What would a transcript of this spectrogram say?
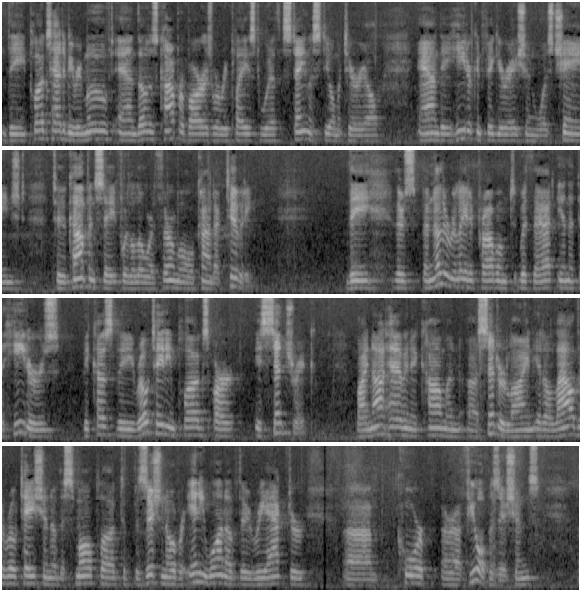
the plugs had to be removed and those copper bars were replaced with stainless steel material and the heater configuration was changed to compensate for the lower thermal conductivity. The, there's another related problem with that in that the heaters, because the rotating plugs are eccentric, by not having a common uh, center line, it allowed the rotation of the small plug to position over any one of the reactor um, core or uh, fuel positions.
